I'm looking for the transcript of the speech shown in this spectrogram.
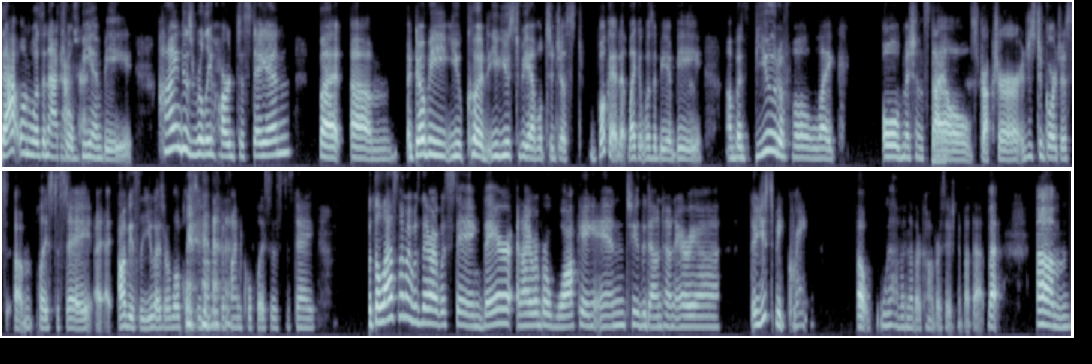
that one was an actual B and B. Hind is really hard to stay in, but um, Adobe you could you used to be able to just book it like it was a B and B, um, but it's beautiful like old mission style yeah. structure. Just a gorgeous um, place to stay. I, obviously you guys are local so you don't have to find cool places to stay. But the last time i was there i was staying there and i remember walking into the downtown area. There used to be great oh we'll have another conversation about that but um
